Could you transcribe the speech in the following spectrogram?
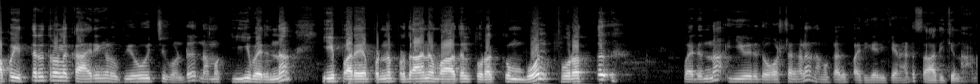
അപ്പോൾ ഇത്തരത്തിലുള്ള കാര്യങ്ങൾ ഉപയോഗിച്ചുകൊണ്ട് നമുക്ക് ഈ വരുന്ന ഈ പറയപ്പെടുന്ന പ്രധാന വാതിൽ തുറക്കുമ്പോൾ പുറത്ത് വരുന്ന ഈ ഒരു ദോഷങ്ങളെ നമുക്കത് പരിഹരിക്കാനായിട്ട് സാധിക്കുന്നതാണ്.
